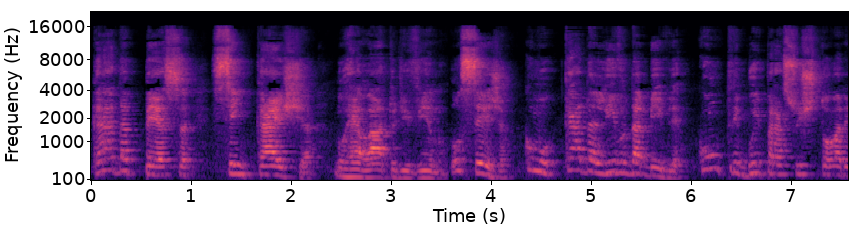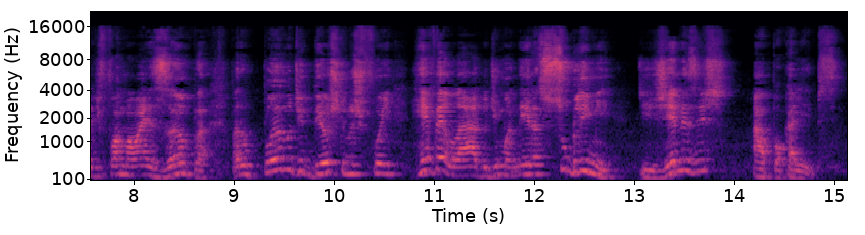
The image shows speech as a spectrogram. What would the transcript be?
cada peça se encaixa no relato divino, ou seja, como cada livro da Bíblia contribui para a sua história de forma mais ampla para o plano de Deus que nos foi revelado de maneira sublime de Gênesis a Apocalipse.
